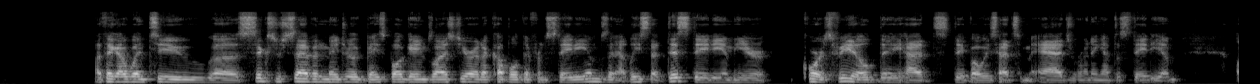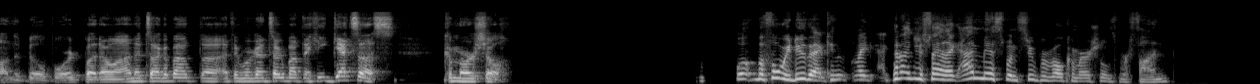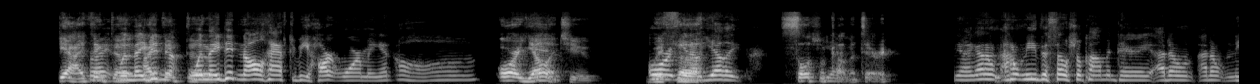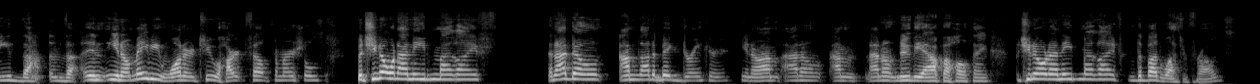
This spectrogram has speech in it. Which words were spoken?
I think I went to uh, six or seven Major League Baseball games last year at a couple different stadiums, and at least at this stadium here, Coors Field, they had they've always had some ads running at the stadium on the billboard. But I want to talk about the. I think we're going to talk about the "He Gets Us" commercial. Well, before we do that, can like can I just say like I miss when Super Bowl commercials were fun. Yeah, I think Right? the, when they didn't the- when they didn't all have to be heartwarming and oh or yell and- at you or with, you know uh, yelling social Yeah. commentary. Yeah, like I don't I don't need the social commentary. I don't I don't need the the and you know maybe one or two heartfelt commercials. But you know what I need in my life? And I don't I'm not a big drinker. You know, I'm I don't I'm I don't do the alcohol thing. But you know what I need in my life? The Budweiser frogs.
